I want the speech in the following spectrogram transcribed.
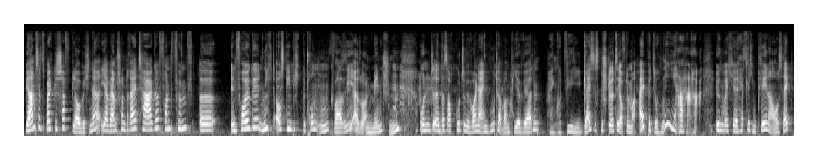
Wir haben es jetzt bald geschafft, glaube ich, ne? Ja, wir haben schon drei Tage von fünf äh, in Folge nicht ausgiebig getrunken, quasi, also an Menschen. Und äh, das ist auch gut wir wollen ja ein guter Vampir werden. Mein Gott, wie geistesgestört sich auf dem iPad so irgendwelche hässlichen Pläne ausheckt.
